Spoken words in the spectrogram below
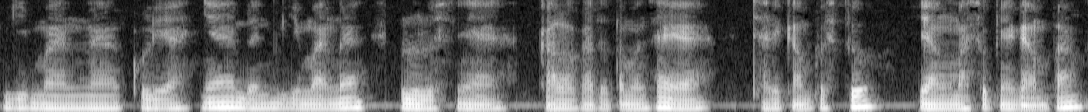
gimana kuliahnya, dan gimana lulusnya. Kalau kata teman saya, cari kampus tuh yang masuknya gampang,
